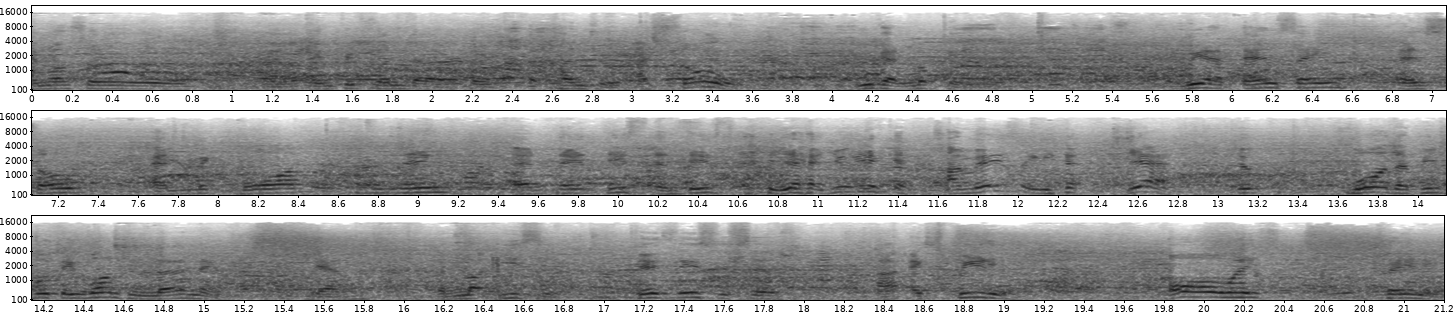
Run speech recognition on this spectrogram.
and also uh, in different uh, country. I saw, you can look at We are dancing and so and make more turning and then this and this. yeah, you, can, amazing. yeah more the people they want to learning. Yeah, but not easy. This, this is a uh, experience. Always training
